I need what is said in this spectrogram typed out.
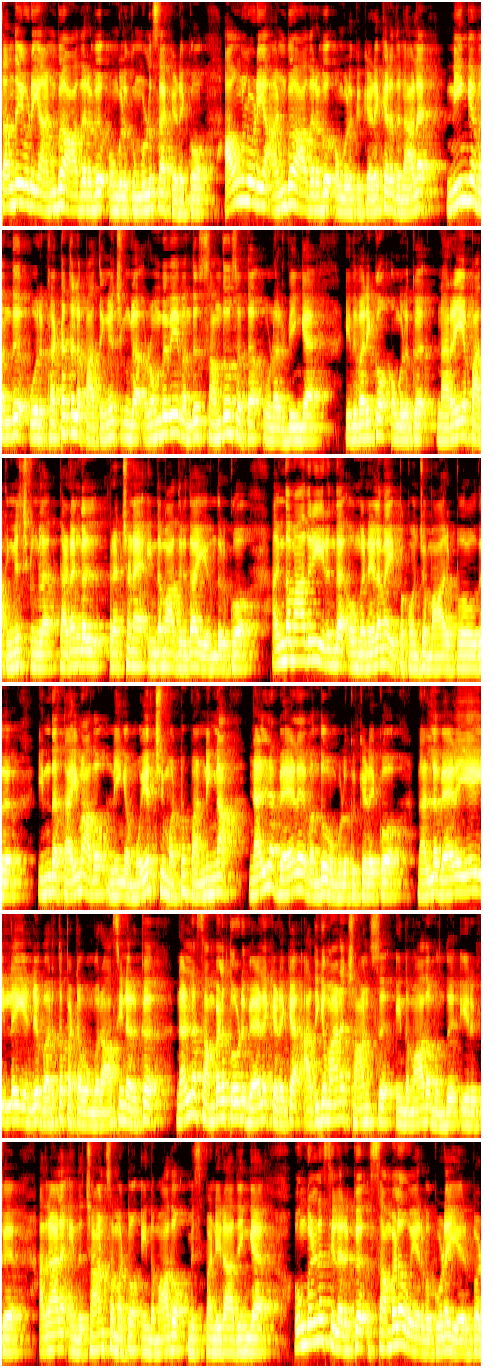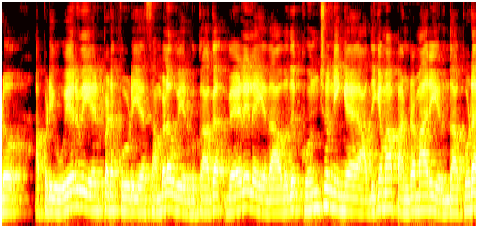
தந்தையுடைய அன்பு ஆதரவு உங்களுக்கு முழுசாக கிடைக்கும். அவங்களுடைய அன்பு ஆதரவு உங்களுக்கு கிடைக்கிறதுனால நீங்கள் வந்து ஒரு கட்டத்தில் பார்த்தீங்கன்னு வச்சுக்கோங்களேன் ரொம்பவே வந்து சந்தோஷத்தை உணர்வீங்க. இது வரைக்கும் உங்களுக்கு நிறைய பார்த்தீங்கன்னு வச்சுக்கோங்களேன் தடங்கள் பிரச்சனை இந்த மாதிரி தான் இருந்திருக்கும். இந்த மாதிரி இருந்த உங்கள் நிலைமை இப்போ கொஞ்சம் மாறப்போகுது. இந்த தை மாதம் நீங்கள் முயற்சி மட்டும் பண்ணிங்கன்னா நல்ல வேலை வந்து உங்களுக்கு கிடைக்கும். நல்ல வேலையே இல்லை என்று வருத்தப்பட்ட உங்கள் ராசினருக்கு நல்ல சம்பளத்தோடு வேலை கிடைக்க அதிகமான சான்ஸு இந்த மாதம் வந்து இருக்குது அதனால் இந்த சான்ஸை மட்டும் இந்த மாதம் மிஸ் பண்ணிடாதீங்க. உங்களில் சிலருக்கு சம்பள உயர்வு கூட ஏற்படும். அப்படி உயர்வு ஏற்படக்கூடிய சம்பள உயர்வுக்காக வேலையில் ஏதாவது கொஞ்சம் நீங்கள் அதிகமாக பண்ணுற மாதிரி இருந்தால் கூட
